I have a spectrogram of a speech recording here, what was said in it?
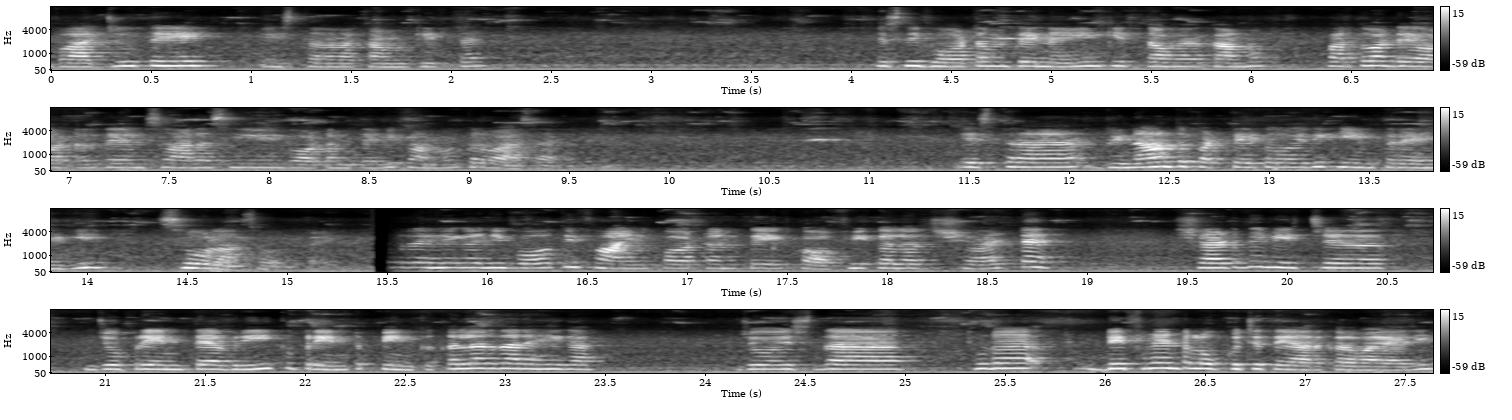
ਬਾਜੂ ਤੇ ਇਸ ਤਰ੍ਹਾਂ ਦਾ ਕੰਮ ਕੀਤਾ ਹੈ। ਇਸ ਦੀ ਬਾਟਮ ਤੇ ਨਹੀਂ ਕੀਤਾ ਹੋਇਆ ਕੰਮ, ਪਰ ਤੁਹਾਡੇ ਆਰਡਰ ਦੇ ਅਨੁਸਾਰ ਅਸੀਂ ਬਾਟਮ ਤੇ ਵੀ ਕੰਮ ਕਰਵਾ ਸਕਦੇ ਹਾਂ। ਇਸ ਤਰ੍ਹਾਂ ਬਿਨਾਂ ਦੁਪੱਟੇ ਤੋਂ ਇਹਦੀ ਕੀਮਤ ਰਹੇਗੀ 1600 ਰੁਪਏ। ਰਹੇਗਾ ਜੀ ਬਹੁਤ ਹੀ ਫਾਈਨ ਕਾਟਨ ਤੇ ਕਾਫੀ ਕਲਰ ਸ਼ਰਟ ਹੈ। ਸ਼ਰਟ ਦੇ ਵਿੱਚ ਜੋ ਪ੍ਰਿੰਟ ਹੈ, ਬਰੀਕ ਪ੍ਰਿੰਟ ਪਿੰਕ ਕਲਰ ਦਾ ਰਹੇਗਾ। ਜੋ ਇਸ ਦਾ ਥੋੜਾ ਡਿਫਰੈਂਟ ਲੁੱਕ 'ਚ ਤਿਆਰ ਕਰਵਾਇਆ ਜੀ।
